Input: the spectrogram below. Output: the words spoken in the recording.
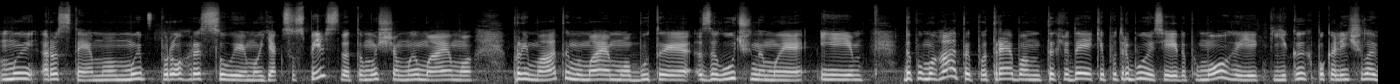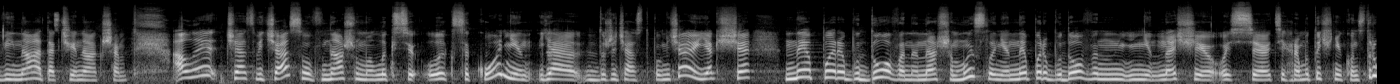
ми ростемо, ми прогресуємо як суспільство, тому що ми маємо приймати, ми маємо бути залученими і допомагати потребам тих людей, які потребують цієї допомоги, яких покалічила війна, так чи інакше. Але час від часу в нашому лексі- лексиконі я дуже часто помічаю, як ще не перебудоване наше мислення, не перебудовані наші ось е, ці граматичні конструкції,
